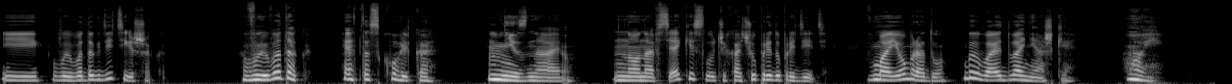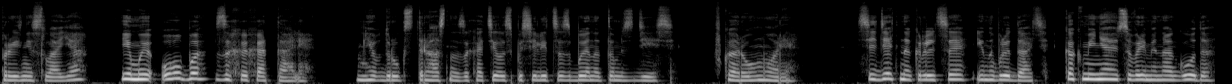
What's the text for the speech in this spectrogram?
и выводок детишек. Выводок? Это сколько? Не знаю. Но на всякий случай хочу предупредить. В моем роду бывают двойняшки. Ой, произнесла я, и мы оба захохотали. Мне вдруг страстно захотелось поселиться с Беннетом здесь, в Кару море. Сидеть на крыльце и наблюдать, как меняются времена года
